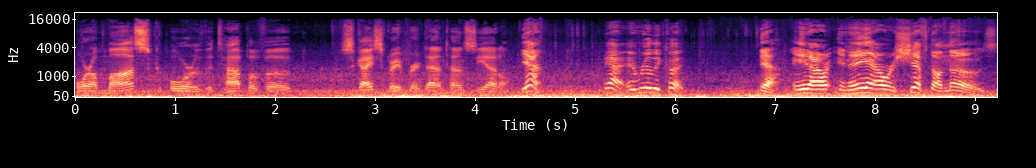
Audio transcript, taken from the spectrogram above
or a mosque or the top of a skyscraper in downtown Seattle. Yeah, Yeah, it really could. Yeah, eight hour an eight hour shift on those.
